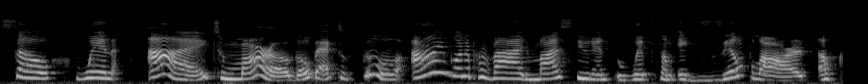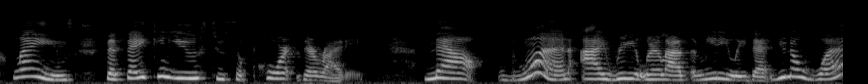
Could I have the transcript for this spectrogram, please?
So when I tomorrow go back to school, I'm going to provide my students with some exemplars of claims that they can use to support their writing. Now, one, I realized immediately that, you know what?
